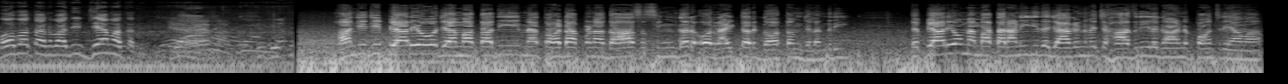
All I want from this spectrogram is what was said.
ਬਹੁਤ ਬਹੁਤ ਧੰਨਵਾਦ ਜੀ। ਜੈ ਮਾਤਾ ਦੀ। ਹਾਂਜੀ ਜੀ, ਪਿਆਰਿਓ, ਜੈ ਮਾਤਾ ਦੀ। ਮੈਂ ਤੁਹਾਡਾ ਆਪਣਾ ਦਾਸ ਸਿੰਗਰ ਔਰ ਰਾਈਟਰ ਗੌਤਮ ਜਲੰਧਰੀ। ਤੇ ਪਿਆਰਿਓ, ਮੈਂ ਮਾਤਾ ਰਾਣੀ ਜੀ ਦੇ ਜਾਗਰਣ ਵਿੱਚ ਹਾਜ਼ਰੀ ਲਗਾਉਣ ਪਹੁੰਚ ਰਿਹਾ ਵਾਂ।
